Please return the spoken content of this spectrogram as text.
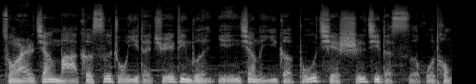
从而将马克思主义的决定论引向了一个不切实际的死胡同。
